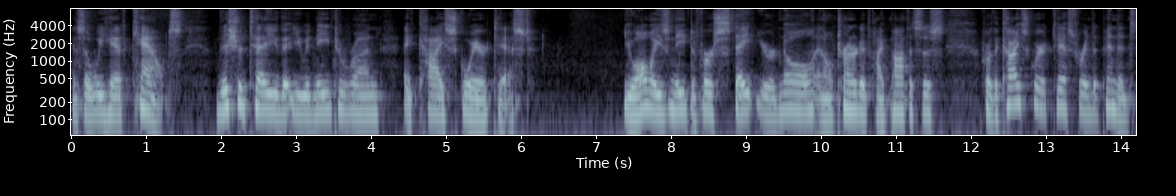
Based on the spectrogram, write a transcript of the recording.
And so we have counts. This should tell you that you would need to run a chi-square test. You always need to first state your null and alternative hypothesis. For the chi-square test for independence,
